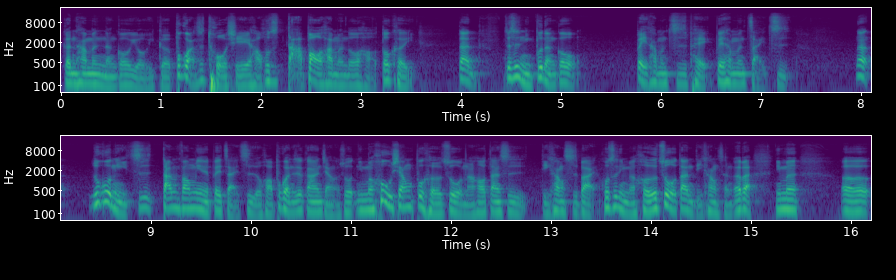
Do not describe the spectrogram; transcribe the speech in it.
跟他们能够有一个，不管是妥协也好，或是打爆他们都好，都可以。但就是你不能够被他们支配，被他们宰制。那如果你是单方面的被宰制的话，不管是刚才讲的说，你们互相不合作，然后但是抵抗失败，或是你们合作但抵抗成，呃，不，你们呃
